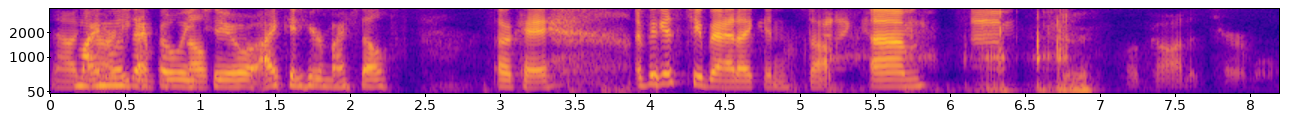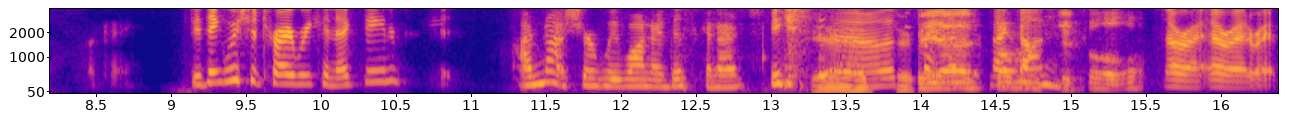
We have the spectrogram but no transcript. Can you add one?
now I Mine can was hear echoey myself. too. I could hear myself. Okay, if it gets too bad, I can stop. Um. Okay. Oh God, it's terrible. Okay. Do you think we should try reconnecting? I'm not sure we want to disconnect because Yeah, Yeah, it's that's a- We Back had on. problems before. All right, all right, all right.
